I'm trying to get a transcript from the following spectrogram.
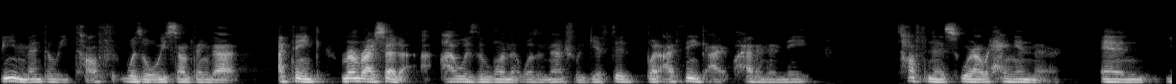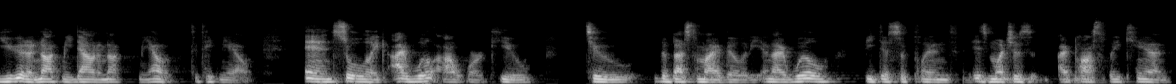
being mentally tough was always something that I think. Remember, I said I was the one that wasn't naturally gifted, but I think I had an innate toughness where I would hang in there. and you got to knock me down and knock me out to take me out. And so, like, I will outwork you to the best of my ability, and I will be disciplined as much as I possibly can.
